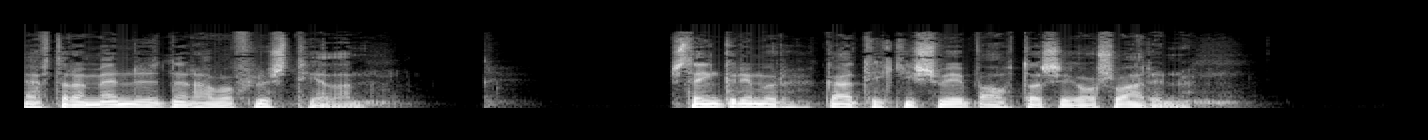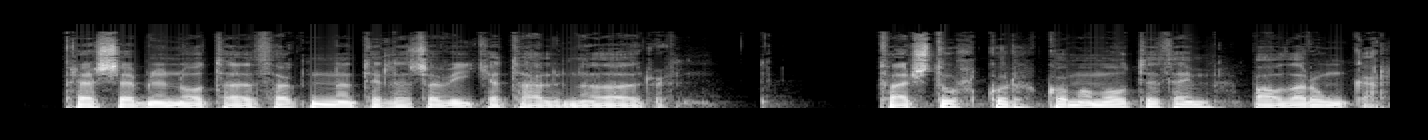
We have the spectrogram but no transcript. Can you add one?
eftir að mennirnir hafa flust hérðan. Stengrimur gati ekki svip átta sig á svarinu. Pressefni notaði þögnina til þess að víkja talin að öðru. Tvær stúlkur kom á mótið þeim, báðar ungar.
